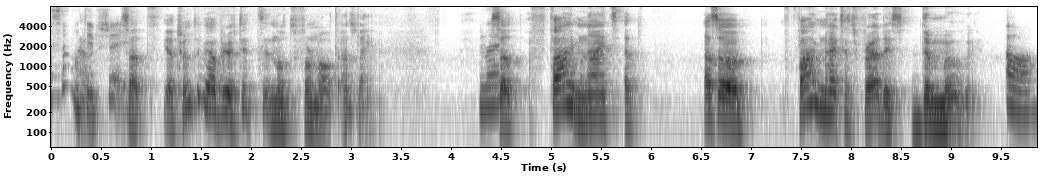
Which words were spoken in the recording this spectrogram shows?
sant i och för sig. Så att jag tror inte vi har brutit något format än så länge. Nej. Så att Five Nights at... Alltså, Five Nights at Freddy's, the movie. Ja,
